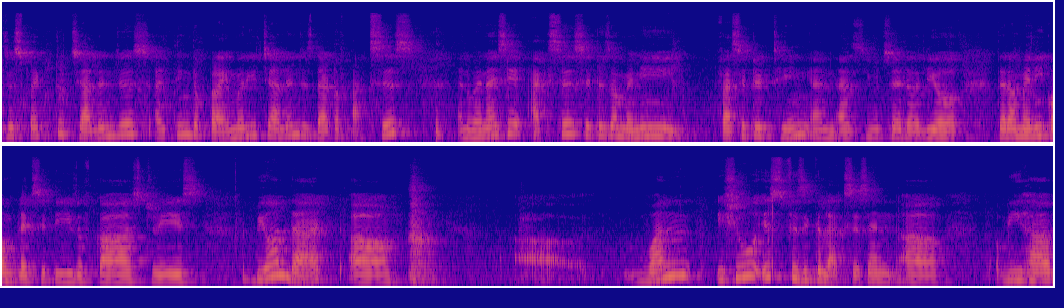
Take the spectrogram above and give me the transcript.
with respect to challenges, I think the primary challenge is that of access. And when I say access, it is a many faceted thing. And as you said earlier, there are many complexities of caste, race. But beyond that, uh, uh, one issue is physical access. And uh, we have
